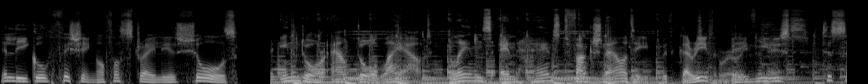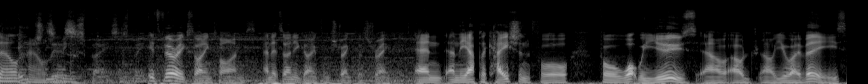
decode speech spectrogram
illegal fishing off Australia's shores. Indoor outdoor layout blends enhanced functionality with They're even being used to sell houses. It's very exciting times and it's only going from strength to strength. And, and the application for, for what we use, our, our, our UAVs,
